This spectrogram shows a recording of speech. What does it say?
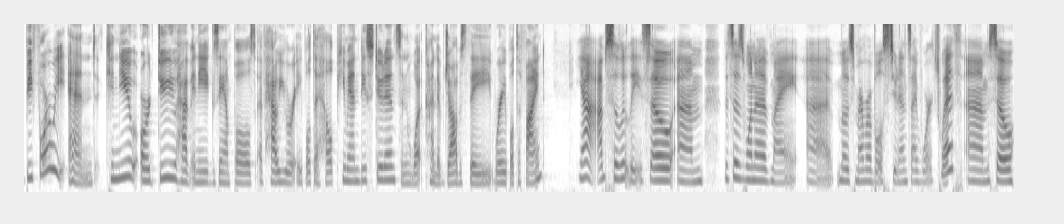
Before we end, can you or do you have any examples of how you were able to help humanities students and what kind of jobs they were able to find? Yeah, absolutely. So, um, this is one of my uh, most memorable students I've worked with. Um, so,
